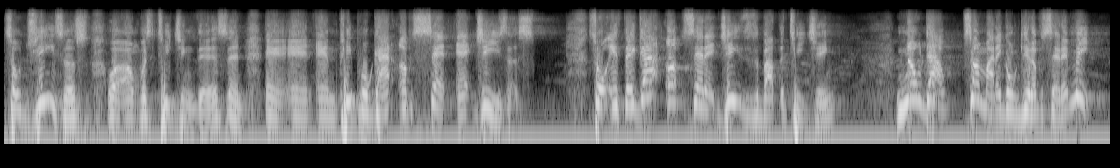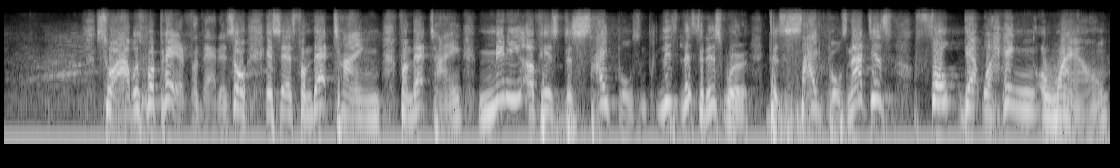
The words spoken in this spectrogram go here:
So Jesus well, um, was teaching this, and, and, and, and people got upset at Jesus. So if they got upset at Jesus about the teaching, no doubt somebody gonna get upset at me. So I was prepared for that. And so it says from that time, from that time, many of his disciples, listen to this word, disciples, not just folk that were hanging around,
